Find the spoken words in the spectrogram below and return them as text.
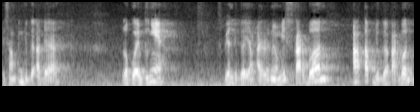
Di samping juga ada logo M2-nya ya. Spion juga yang aerodinamis, karbon, atap juga karbon.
